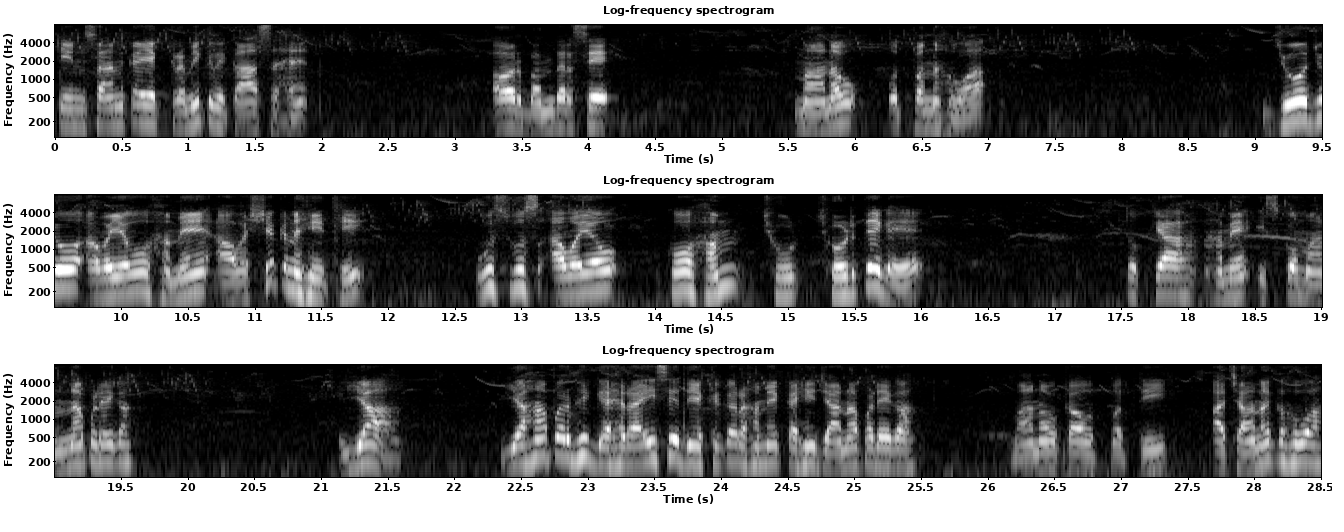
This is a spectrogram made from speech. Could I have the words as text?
कि इंसान का एक क्रमिक विकास है। और बंदर से मानव उत्पन्न हुआ। जो जो अवयव हमें आवश्यक नहीं थी, उस उस अवयव को हम छोड़ छोड़ते गए तो क्या हमें इसको मानना पड़ेगा? या यहाँ पर भी गहराई से देखकर हमें कहीं जाना पड़ेगा? मानव का उत्पत्ति अचानक हुआ,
